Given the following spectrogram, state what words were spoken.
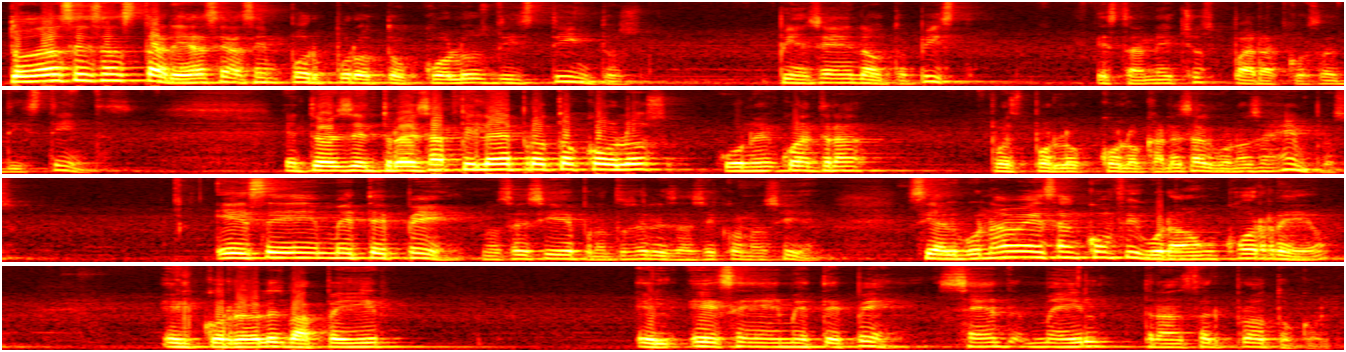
Todas esas tareas se hacen por protocolos distintos. Piensen en la autopista. Están hechos para cosas distintas. Entonces, dentro de esa pila de protocolos, uno encuentra, pues por lo, colocarles algunos ejemplos. SMTP, no sé si de pronto se les hace conocida. Si alguna vez han configurado un correo, el correo les va a pedir el SMTP, Send Mail Transfer Protocol,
